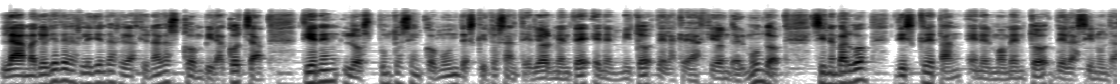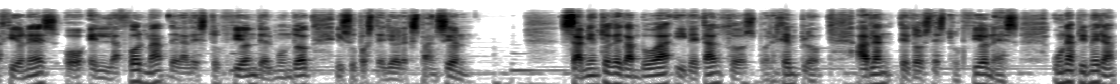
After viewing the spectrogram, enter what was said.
la mayoría de las leyendas relacionadas con Viracocha tienen los puntos en común descritos anteriormente en el mito de la creación del mundo. Sin embargo, discrepan en el momento de las inundaciones o en la forma de la destrucción del mundo y su posterior expansión. Sarmiento de Gamboa y Betanzos, por ejemplo, hablan de dos destrucciones. Una primera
